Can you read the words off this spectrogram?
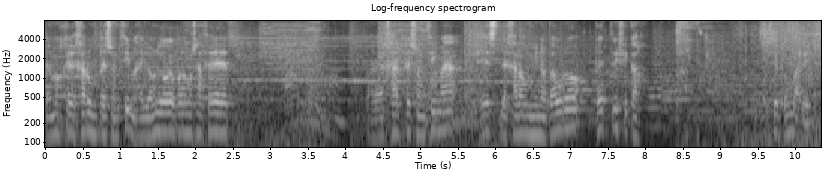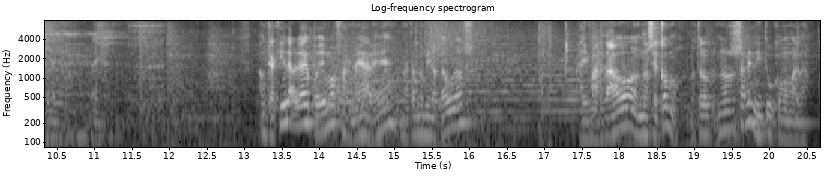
tenemos que dejar un peso encima. Y lo único que podemos hacer para dejar peso encima es dejar a un minotauro petrificado. Es un barril, Venga. Aunque aquí la verdad que podemos farmear, ¿eh? Matando minotauros. Hay mardao, no sé cómo. No, lo, no lo sabes ni tú cómo mardao.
